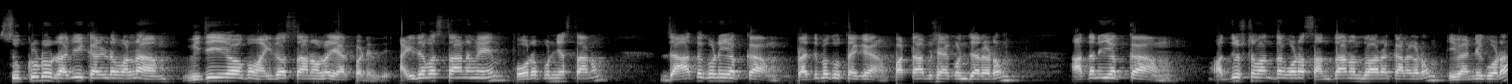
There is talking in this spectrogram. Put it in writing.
శుక్రుడు రవి కలడం వల్ల విజయయోగం ఐదవ స్థానంలో ఏర్పడింది. ఐదవ స్థానమే పూర్వపుణ్యస్థానం జాతకుని యొక్క ప్రతిభకు తగ్గ పట్టాభిషేకం జరగడం అతని యొక్క అదృష్టమంతా కూడా సంతానం ద్వారా కలగడం ఇవన్నీ కూడా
